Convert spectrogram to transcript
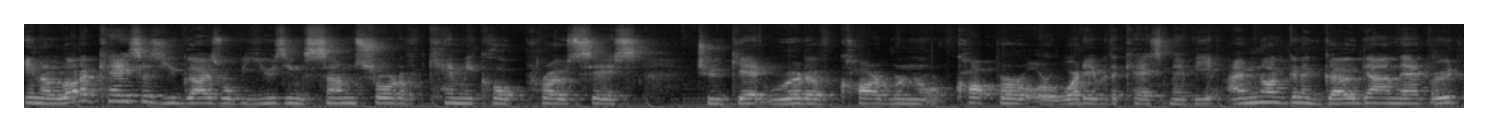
in a lot of cases you guys will be using some sort of chemical process to get rid of carbon or copper or whatever the case may be. I'm not gonna go down that route,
